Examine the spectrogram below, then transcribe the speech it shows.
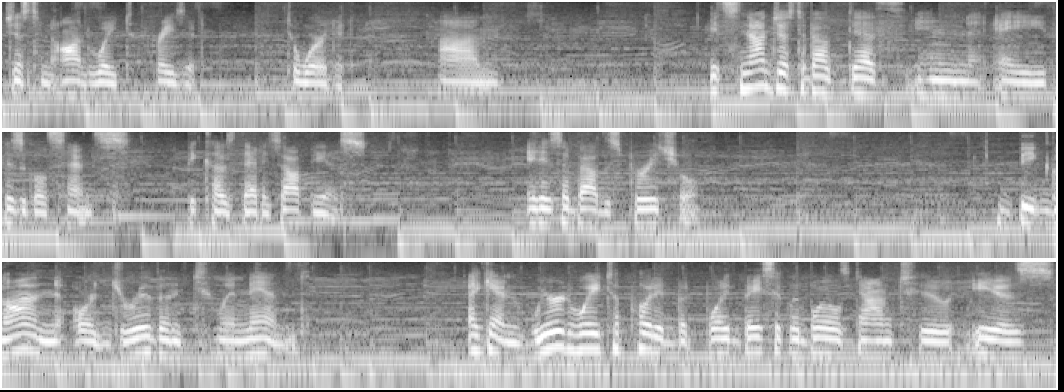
just an odd way to phrase it, to word it. Um, it's not just about death in a physical sense, because that is obvious. It is about the spiritual. Begun or driven to an end. Again, weird way to put it, but what it basically boils down to is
